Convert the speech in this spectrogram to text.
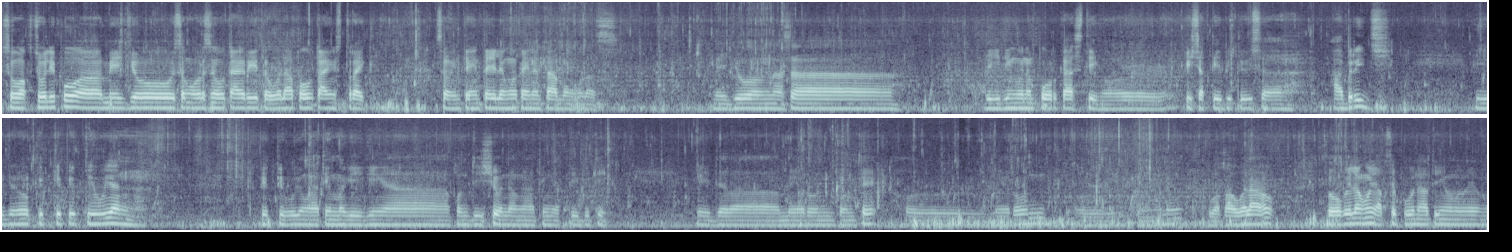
So actually po, ah, medyo isang oras na ho tayo rito. Wala pa ho tayong strike. So hintay-hintay lang ho tayo ng tamang oras. Medyo ang nasa reading ko ng forecasting or fish activity sa average. Pero 50-50 ho yan. 50 ho yung ating magiging ah, condition ng ating activity. Either ah, meron konti or meron or kung ano, waka wala ho. So okay lang ho, accept po natin yung, yung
